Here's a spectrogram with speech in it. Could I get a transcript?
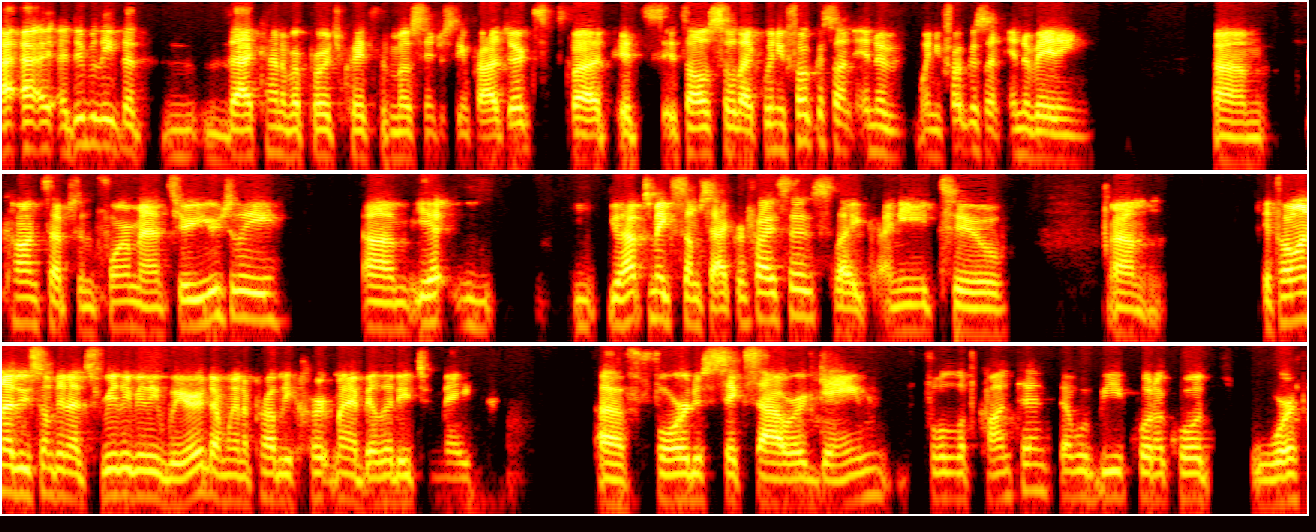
I, I, do believe that that kind of approach creates the most interesting projects, but it's it's also like when you focus on innov- when you focus on innovating um, concepts and formats, you're usually um, you, you have to make some sacrifices. Like I need to, um, if I want to do something that's really really weird, I'm going to probably hurt my ability to make a four to six hour game full of content that would be quote unquote worth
